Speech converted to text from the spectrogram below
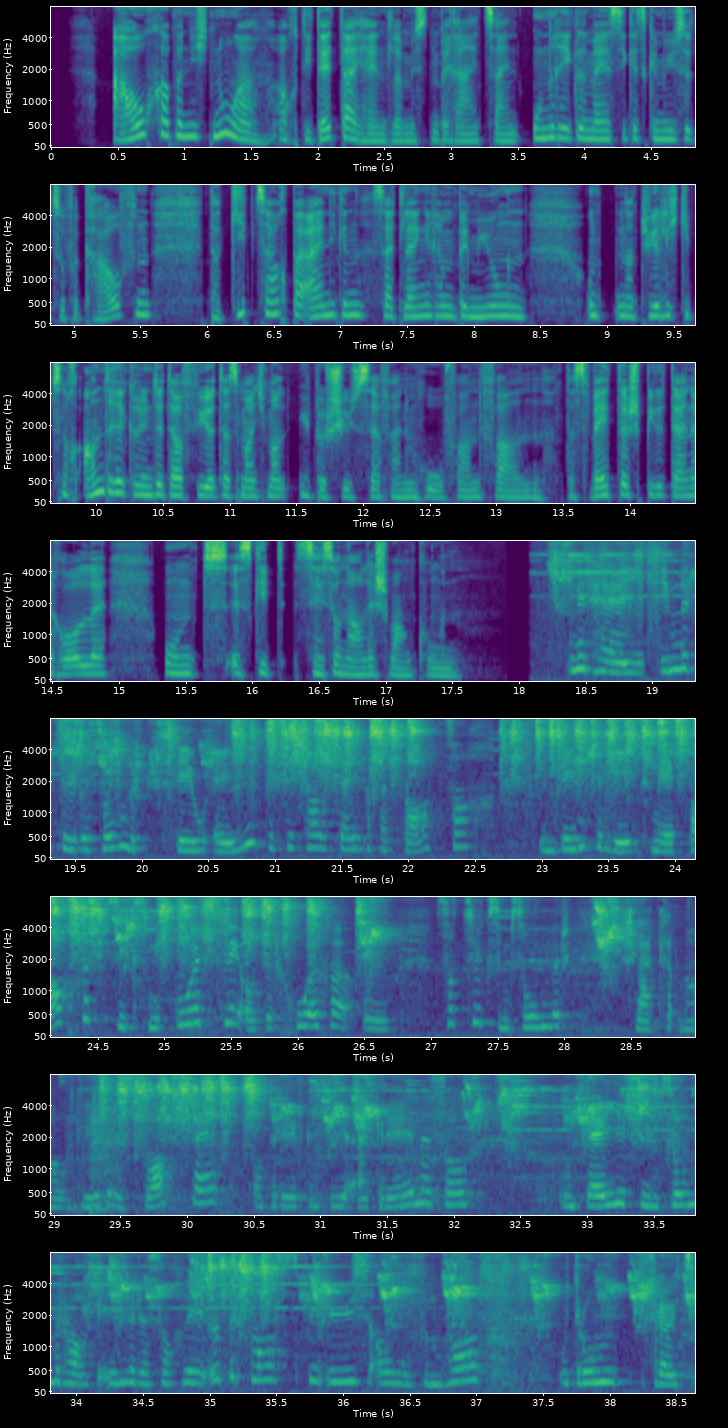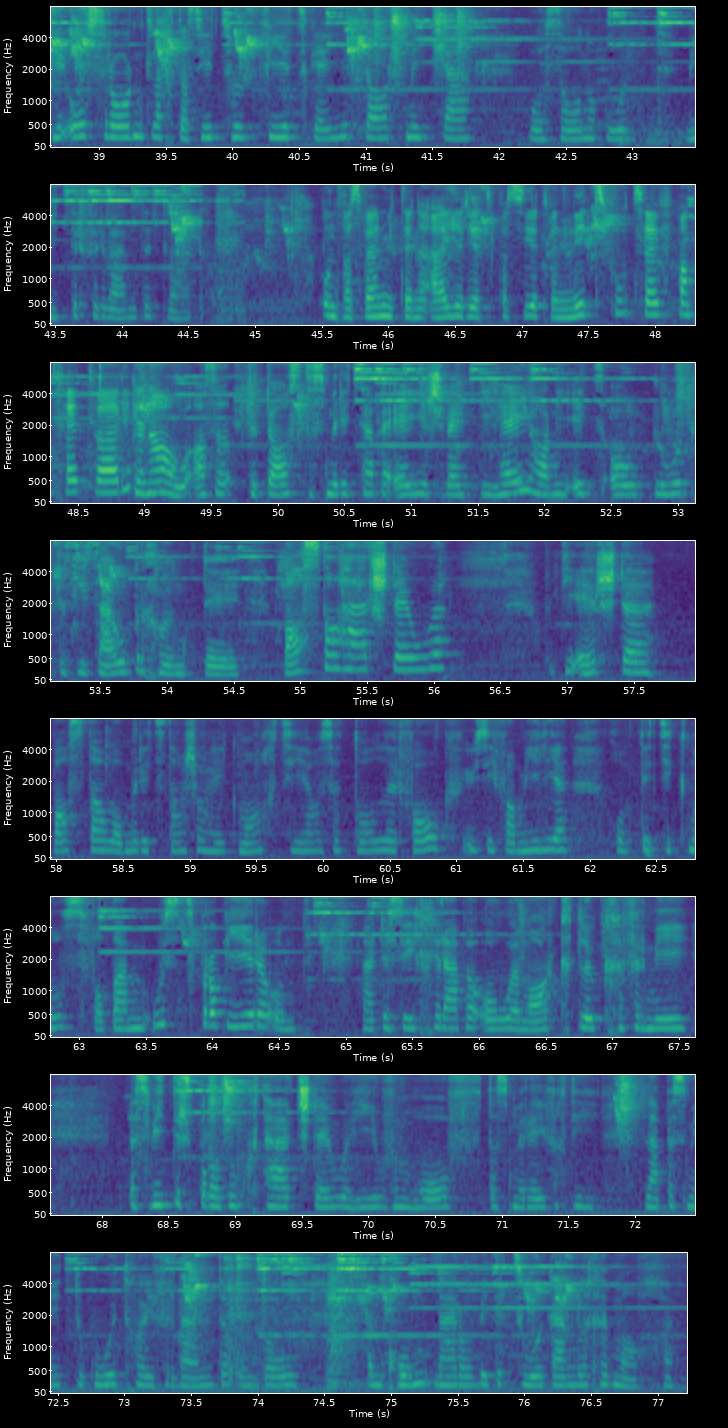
Auch, aber nicht nur. Auch die Detailhändler müssten bereit sein, unregelmäßiges Gemüse zu verkaufen. Da gibt es auch bei einigen seit längerem Bemühungen. Und natürlich gibt es noch andere Gründe dafür, dass manchmal Überschüsse auf einem Hof anfallen. Das Wetter spielt eine Rolle und es gibt saisonale Schwankungen. Wir haben immer durch den Sommer zu viel Eier. Das ist halt einfach eine Tatsache. Im Winter wird mehr gebacken, sei es mit Gutzli oder Kuchen und so Zeugs. Im Sommer schlägt man halt lieber ein Glacé oder irgendwie eine Creme. So. Und die Eier sind im Sommer halt immer so ein bisschen Überfluss bei uns, auch auf dem Hof. Und darum freut es mich außerordentlich, dass ich jetzt heute 40 Eier darf mitgeben darf, die so noch gut weiterverwendet werden. Und was wäre mit diesen Eiern jetzt passiert, wenn nicht das Foodsafe-Bankett wäre? Genau, also durch das, dass wir jetzt eben Eierschwette haben, habe ich jetzt auch geschaut, dass ich selber könnte Pasta herstellen könnte. Die ersten Pasta, die wir jetzt da schon gemacht haben, sind also ein toller Erfolg. Unsere Familie kommt jetzt in Genuss von dem auszuprobieren und werden sicher eben auch eine Marktlücke für mich ein weiteres Produkt herzustellen hier auf dem Hof, dass wir einfach die Lebensmittel gut verwenden können und auch dem Kunden auch wieder zugänglicher machen.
